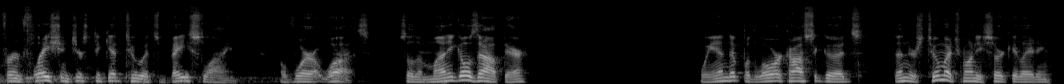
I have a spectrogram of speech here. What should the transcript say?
for inflation just to get to its baseline of where it was. So the money goes out there. We end up with lower cost of goods. Then there's too much money circulating,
